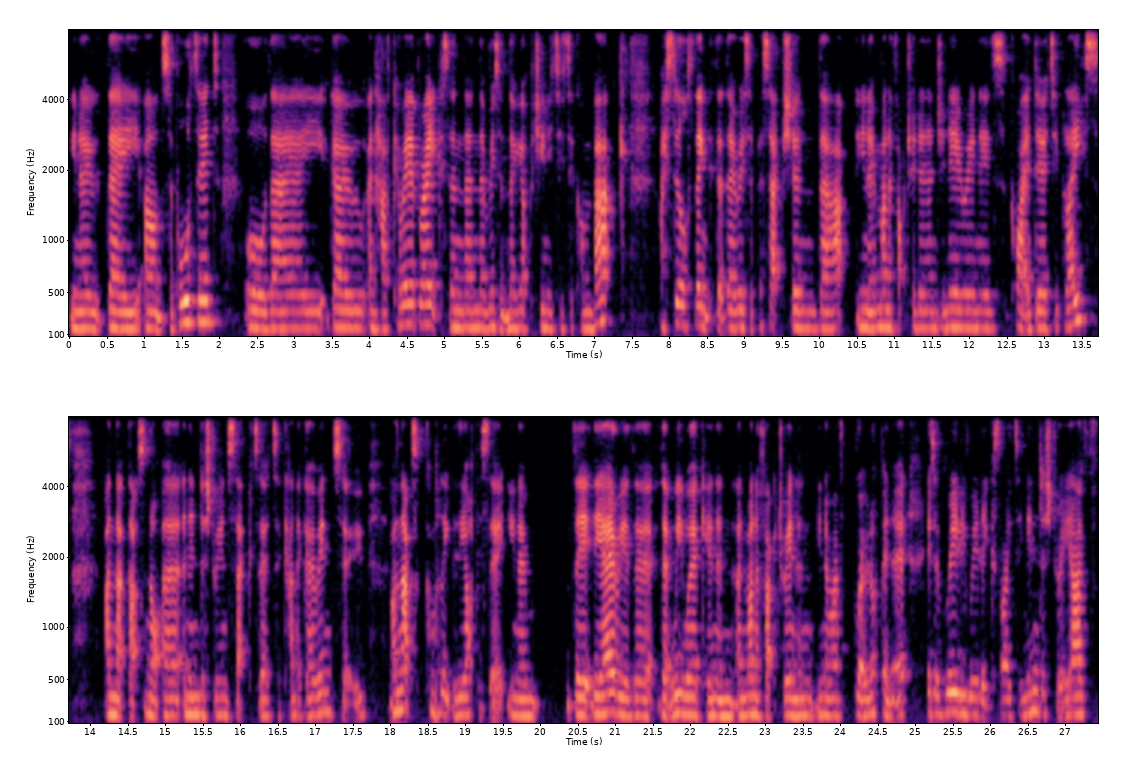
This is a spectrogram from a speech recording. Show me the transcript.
you know they aren't supported or they go and have career breaks and then there isn't the opportunity to come back i still think that there is a perception that you know manufacturing and engineering is quite a dirty place and that that's not a, an industry and sector to kind of go into and that's completely the opposite you know the the area that that we work in and, and manufacturing and you know I've grown up in it is a really really exciting industry. I've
